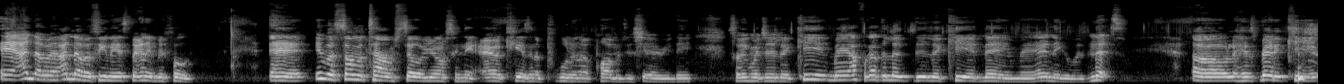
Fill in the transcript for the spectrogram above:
and I never I never seen a Hispanic before. And it was summertime, so you know what I'm saying. They air kids in the pool in the apartments and shit every day. So we went to the little kid, man. I forgot the little, the little kid name, man. That nigga was nuts. Uh, the Hispanic kid,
